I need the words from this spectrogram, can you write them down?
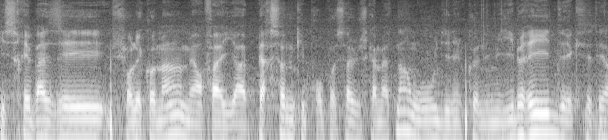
qui serait basée sur les communs, mais enfin, il n'y a personne qui propose ça jusqu'à maintenant, ou d'une économie hybride, etc.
